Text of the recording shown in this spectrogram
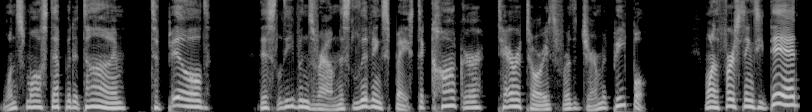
one small step at a time, to build this Lebensraum, this living space, to conquer territories for the German people. One of the first things he did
